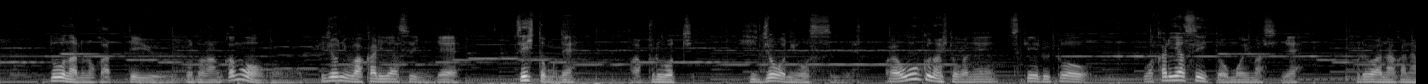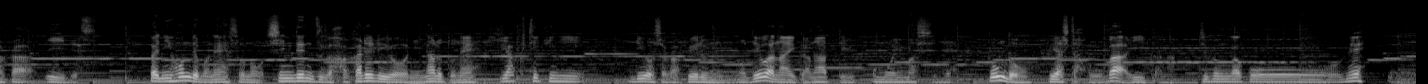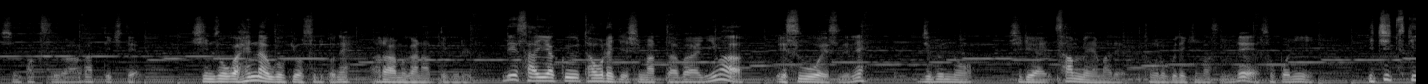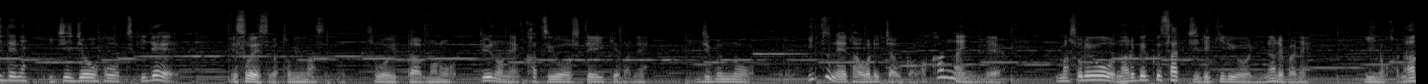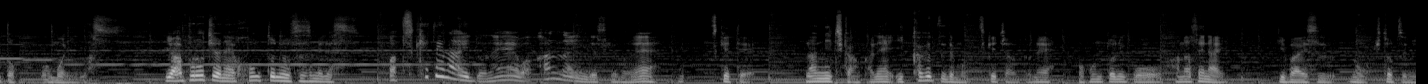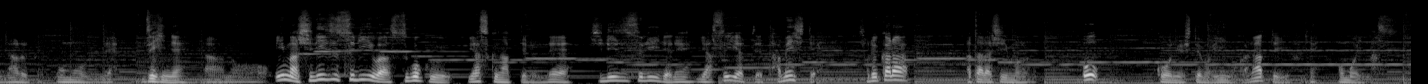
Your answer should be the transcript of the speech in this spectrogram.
どうなるのかっていうことなんかも非常にわかりやすいんで、ぜひともね、Apple Watch 非常におすすめです。多くの人がね、つけると分かりやすいと思いますしね、これはなかなかいいです。やっぱり日本でもね、その心電図が測れるようになるとね、飛躍的に利用者が増えるのではないかなっていう思いますしね、どんどん増やした方がいいかな。自分がこうね、心拍数が上がってきて、心臓が変な動きをするとね、アラームが鳴ってくる。で、最悪倒れてしまった場合には、SOS でね、自分の知り合い3名まで登録できますんで、そこに位置付きでね、位置情報付きで SOS が飛びますので、そういったものっていうのをね、活用していけばね、自分のいつね、倒れちゃうかわかんないんで、まあ、それをなるべく察知できるようになればね、いいのかなと思います。いや、アプローチはね、本当におすすめです。まあ、つけてないとね、わかんないんですけどね、つけて何日間かね、1ヶ月でもつけちゃうとね、本当にこう、離せないデバイスの一つになると思うんで、ぜひね、あの、今シリーズ3はすごく安くなってるんで、シリーズ3でね、安いやつで試して、それから新しいものを購入してもいいのかなというふうに、ね、思います。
